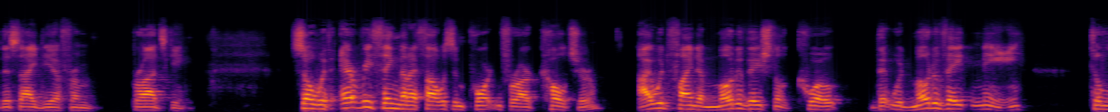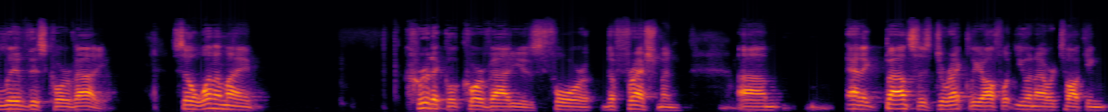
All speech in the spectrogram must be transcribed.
this idea from Brodsky. So with everything that I thought was important for our culture, I would find a motivational quote that would motivate me to live this core value. So, one of my critical core values for the freshman, um, and it bounces directly off what you and I were talking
